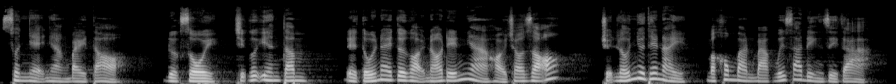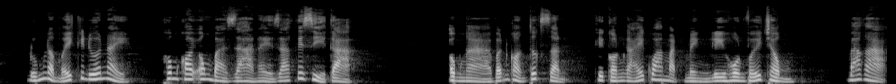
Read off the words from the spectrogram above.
Xuân nhẹ nhàng bày tỏ. Được rồi, chị cứ yên tâm. Để tối nay tôi gọi nó đến nhà hỏi cho rõ. Chuyện lớn như thế này mà không bàn bạc với gia đình gì cả. Đúng là mấy cái đứa này Không coi ông bà già này ra cái gì cả. Ông Ngà vẫn còn tức giận Khi con gái qua mặt mình ly hôn với chồng. Bác ạ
